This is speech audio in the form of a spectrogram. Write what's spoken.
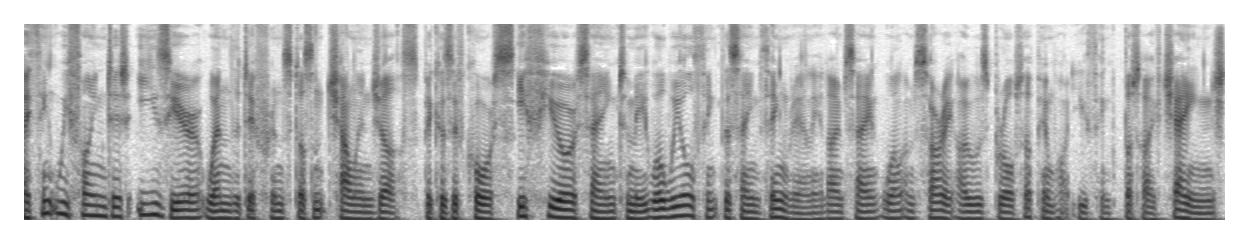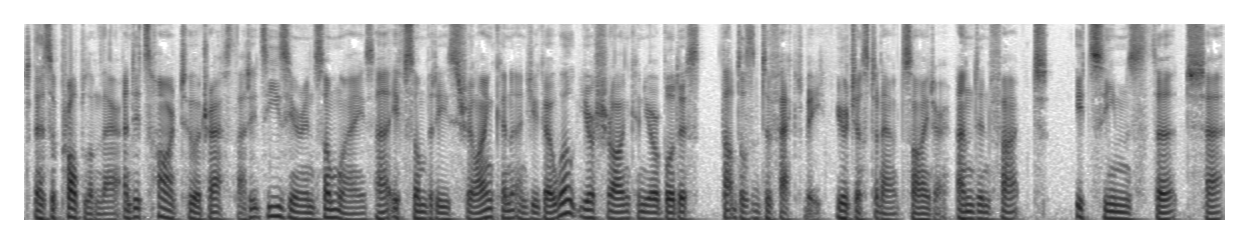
I think we find it easier when the difference doesn't challenge us. Because, of course, if you're saying to me, well, we all think the same thing, really, and I'm saying, well, I'm sorry, I was brought up in what you think, but I've changed, there's a problem there. And it's hard to address that. It's easier in some ways uh, if somebody's Sri Lankan and you go, well, you're Sri Lankan, you're Buddhist, that doesn't affect me. You're just an outsider. And in fact, it seems that uh,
